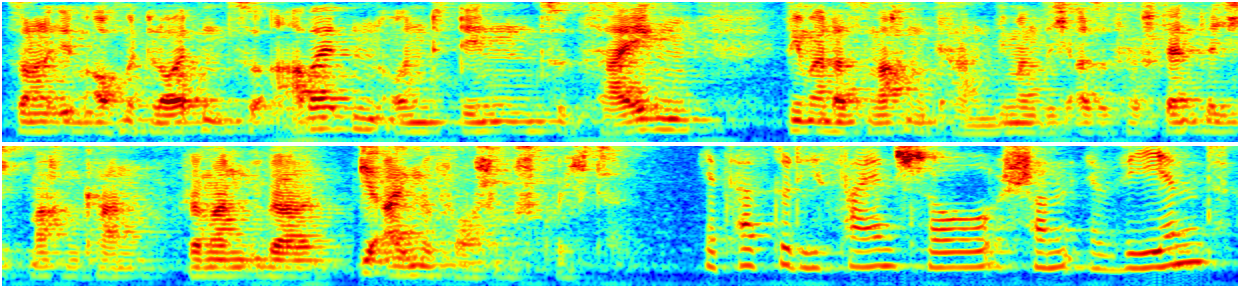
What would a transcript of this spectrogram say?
sondern eben auch mit Leuten zu arbeiten und denen zu zeigen, wie man das machen kann, wie man sich also verständlich machen kann, wenn man über die eigene Forschung spricht. Jetzt hast du die Science Show schon erwähnt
